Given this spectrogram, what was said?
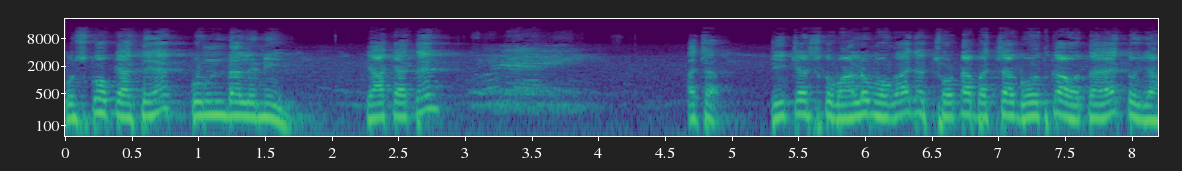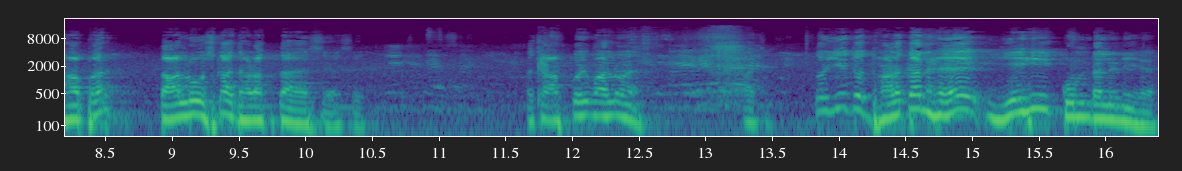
उसको कहते हैं कुंडलनी। क्या कहते हैं? अच्छा टीचर्स को मालूम होगा, जब छोटा बच्चा गोद का होता है तो यहाँ पर तालू उसका धड़कता है, ऐसे ऐसे। अच्छा आपको ही मालूम है? अच्छा तो ये जो धड़कन है यही कुंडलिनी है।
